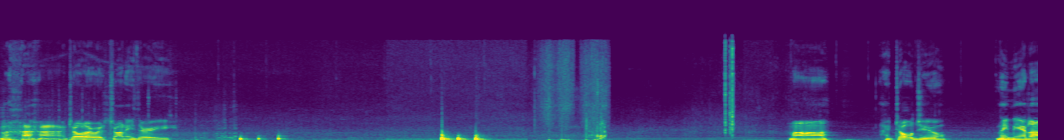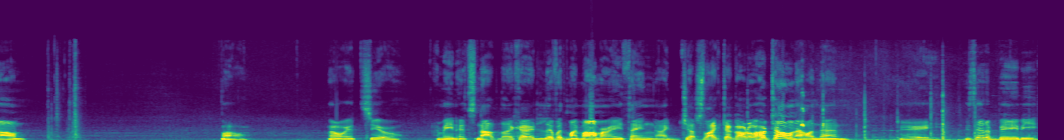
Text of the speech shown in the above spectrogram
I told her it was 23. Ma, I told you. Leave me alone. Oh. Oh, it's you. I mean, it's not like I live with my mom or anything. I just like to go to a hotel now and then. Hey, is that a baby?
